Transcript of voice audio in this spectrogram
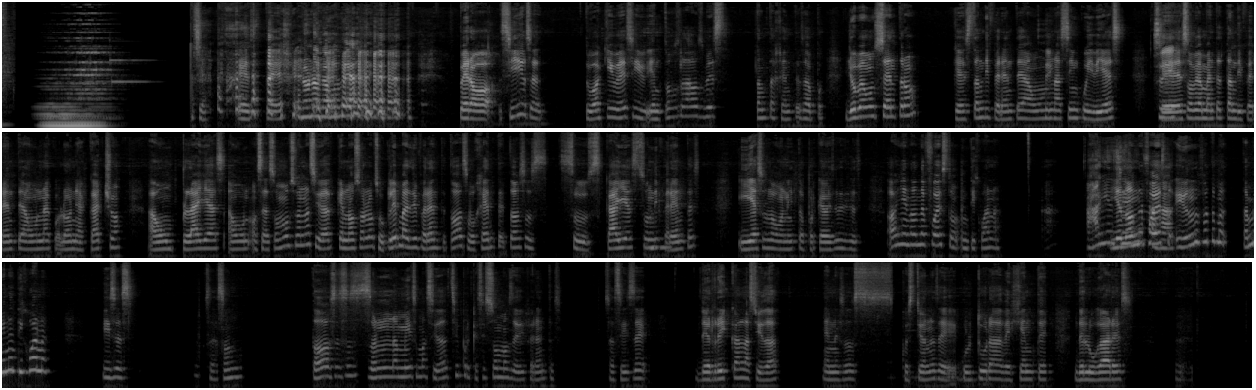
Este... no nos vamos Pero sí, o sea, tú aquí ves y en todos lados ves tanta gente. O sea, yo veo un centro que es tan diferente a una 5 y 10, que es obviamente tan diferente a una colonia cacho aún playas, aún, o sea, somos una ciudad que no solo su clima es diferente, toda su gente, todas sus, sus calles son diferentes y eso es lo bonito porque a veces dices, oye, ¿en dónde fue esto? En Tijuana. Ay, ¿en ¿Y en dónde fue esto? ¿Y dónde fue también en Tijuana? Y dices, o sea, son, todos esos son una misma ciudad, sí, porque sí somos de diferentes. O sea, sí es de, de rica la ciudad en esas cuestiones de cultura, de gente, de lugares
